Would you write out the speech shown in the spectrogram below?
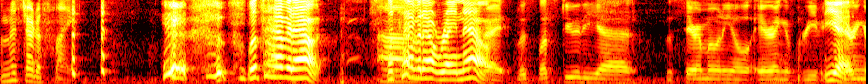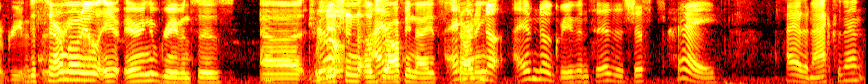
I'm gonna start a fight. let's have it out. Let's have it out right now. All right, let's let's do the uh, the ceremonial airing of grievances. Yeah, airing of the grievances. right ceremonial now. a- airing of grievances. Uh, tradition No, of I Drawfee Nights I starting. have no I have no grievances. It's just hey, I have an accident.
